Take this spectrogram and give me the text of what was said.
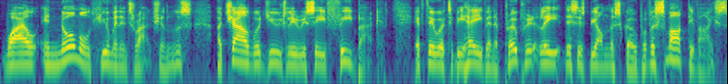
While in normal human interactions, a child would usually receive feedback. If they were to behave inappropriately, this is beyond the scope of a smart device.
